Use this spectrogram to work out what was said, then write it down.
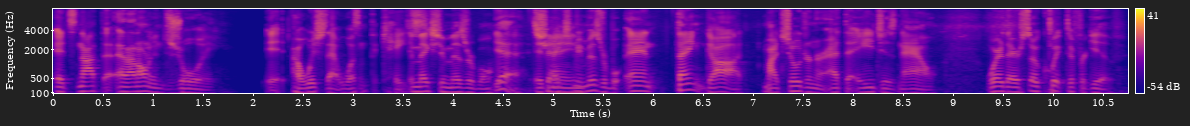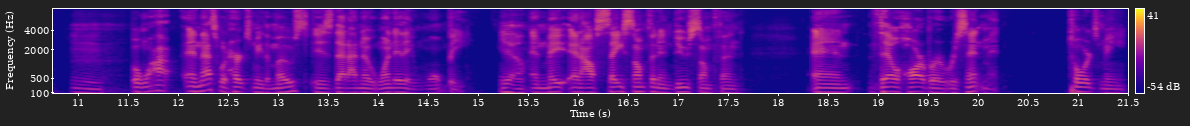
it's not that, and I don't enjoy it. I wish that wasn't the case. It makes you miserable. Yeah, it makes me miserable. And thank God my children are at the ages now where they're so quick to forgive. Mm. But why? And that's what hurts me the most is that I know one day they won't be. Yeah. And may and I'll say something and do something, and they'll harbor resentment towards me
